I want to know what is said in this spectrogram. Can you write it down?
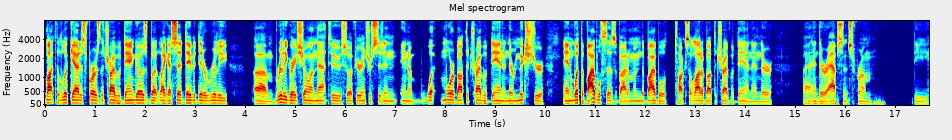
lot to look at as far as the tribe of Dan goes. But like I said, David did a really, um, really great show on that too. So if you're interested in in a, what more about the tribe of Dan and their mixture and what the Bible says about them, I mean, the Bible talks a lot about the tribe of Dan and their uh, and their absence from the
